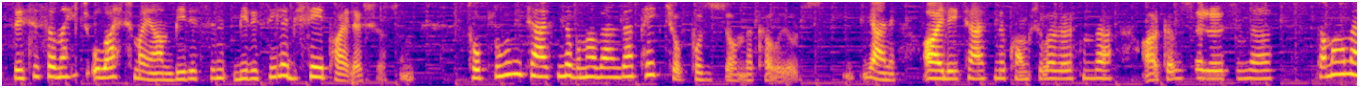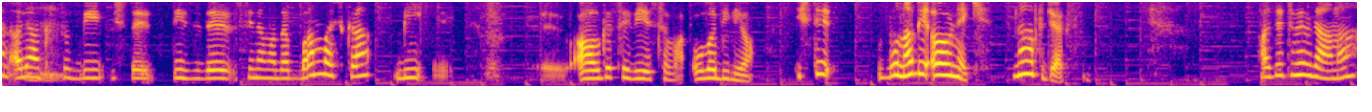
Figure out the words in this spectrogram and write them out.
sesi sana hiç ulaşmayan birisin, birisiyle bir şey paylaşıyorsun. Toplumun içerisinde buna benzer pek çok pozisyonda kalıyoruz. Yani aile içerisinde, komşular arasında, arkadaşlar arasında tamamen alakasız bir işte dizide, sinemada bambaşka bir e, algı seviyesi var, olabiliyor. İşte buna bir örnek. Ne yapacaksın? Hazreti Mevlana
